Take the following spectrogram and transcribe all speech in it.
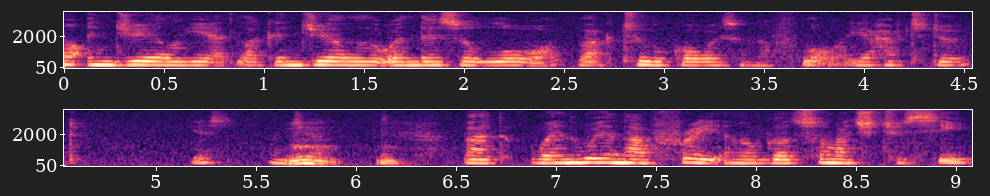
not in jail yet. Like in jail when there's a law, like to look always on the floor. You have to do it. Yes? In jail. Mm, mm. But when we're now free and we've got so much to see,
